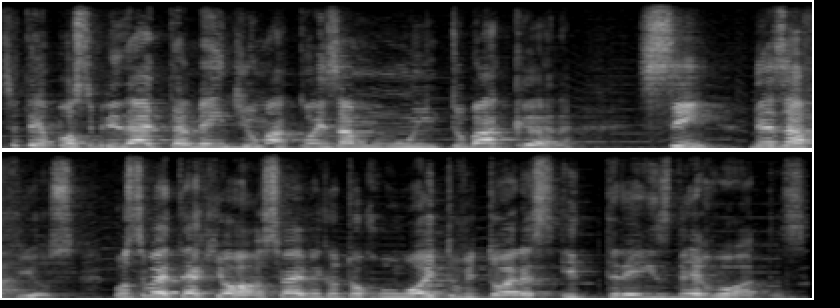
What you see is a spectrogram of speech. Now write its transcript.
você tem a possibilidade também de uma coisa muito bacana. Sim, desafios. Você vai ter aqui, ó, você vai ver que eu tô com 8 vitórias e 3 derrotas.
